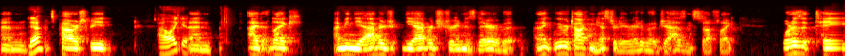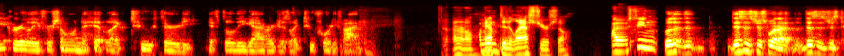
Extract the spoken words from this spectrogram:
and Yeah. it's power speed, I like it. and I like. I mean, the average the average drain is there, but I think we were talking yesterday, right, about jazz and stuff. Like, what does it take really for someone to hit like 230 if the league average is like 245? I don't know. I Happ mean- did it last year, so I've seen Well, th- th- this is just what I. This is just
